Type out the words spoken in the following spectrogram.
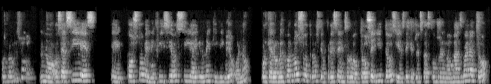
Pues lo mismo. No, o sea, sí es eh, costo-beneficio, sí hay un equilibrio o no, porque a lo mejor los otros te ofrecen solo dos sellitos y este que tú estás comprando más barato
